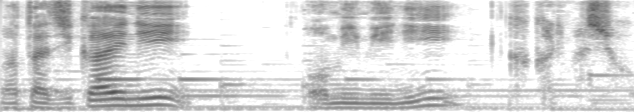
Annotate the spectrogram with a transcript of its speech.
また次回にお耳にかかりましょう。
